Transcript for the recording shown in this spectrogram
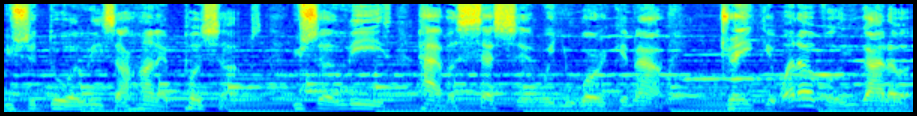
you should do at least 100 push-ups. You should at least have a session where you're working out, drink it, whatever. You gotta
